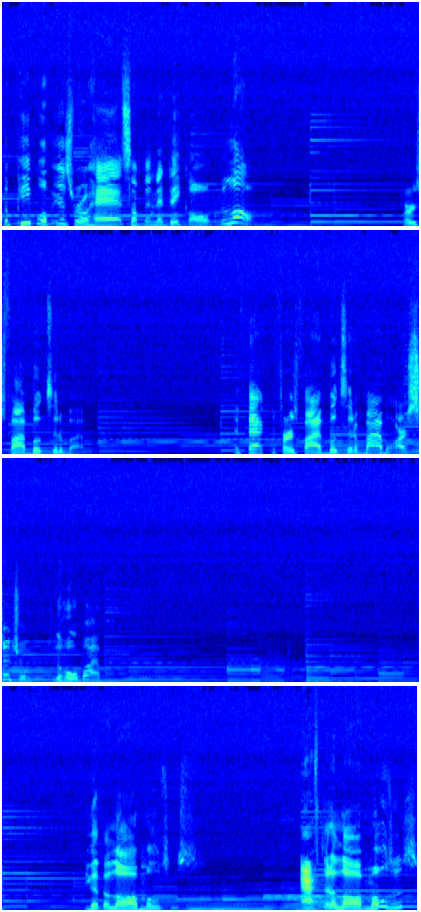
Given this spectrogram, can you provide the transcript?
the people of Israel had something that they called the law. First five books of the Bible. In fact, the first five books of the Bible are central to the whole Bible. You got the law of Moses. After the law of Moses,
